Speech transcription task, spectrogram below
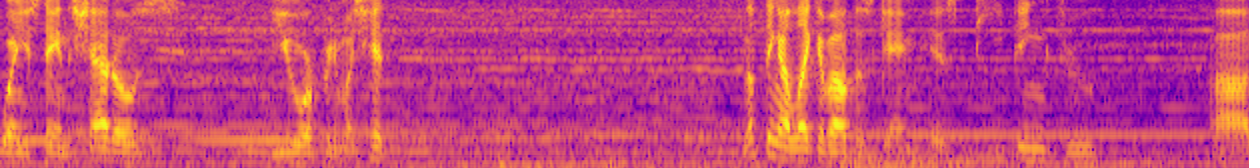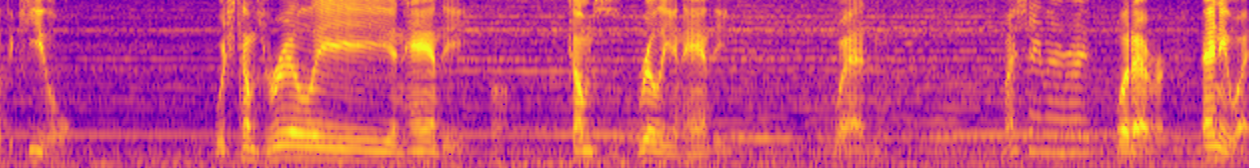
when you stay in the shadows, you are pretty much hidden. Another thing I like about this game is peeping through uh, the keyhole, which comes really in handy. Comes really in handy when. Am I saying that right? Whatever. Anyway.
